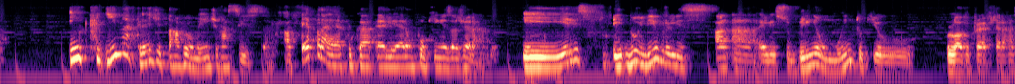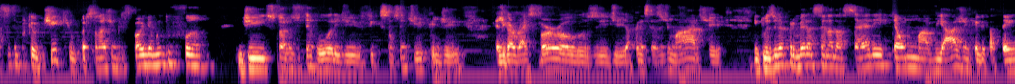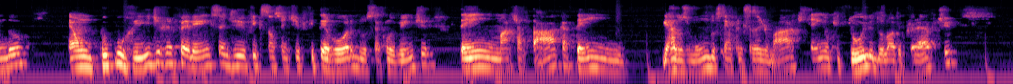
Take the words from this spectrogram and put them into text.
inacreditavelmente racista. Até para a época ele era um pouquinho exagerado. E eles no livro eles a, a, eles sublinham muito que o, o Lovecraft era racista porque o Tick, o personagem principal, ele é muito fã de histórias de terror e de ficção científica, de Edgar Rice Burroughs e de A Princesa de Marte. Inclusive, a primeira cena da série, que é uma viagem que ele está tendo, é um pupurri de referência de ficção científica e terror do século XX. Tem Marte Ataca, tem Guerra dos Mundos, tem A Princesa de Marte, tem o Cthulhu do Lovecraft.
